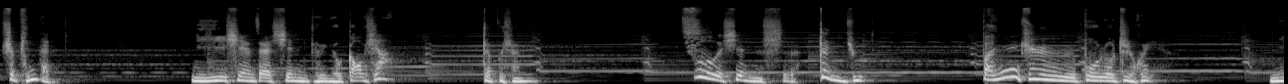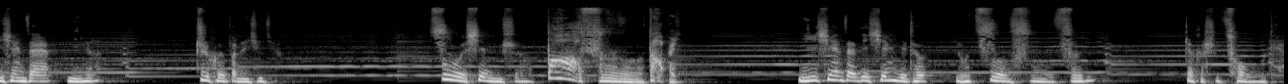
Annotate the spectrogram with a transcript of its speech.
是平等的，你现在心里头有高下，这不相应。自信是正确的，本具般若智慧。你现在迷了，智慧不能现前。自信是大慈大悲，你现在的心里头有自私自利，这个是错误的呀。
